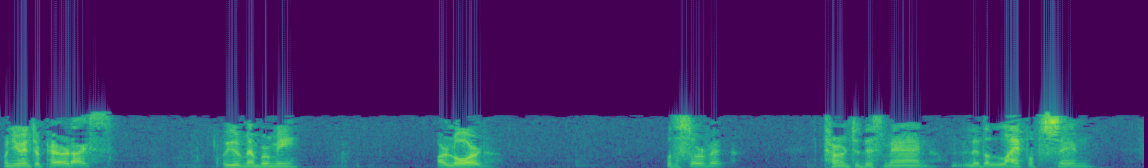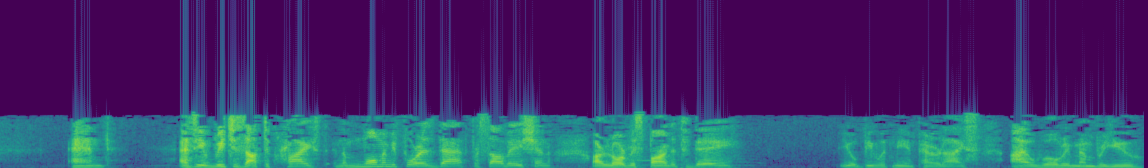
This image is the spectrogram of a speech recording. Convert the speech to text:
when you enter paradise? Will you remember me? Our Lord was a servant. Turned to this man, lived a life of sin, and as he reaches out to Christ in the moment before his death for salvation, our Lord responded, Today you'll be with me in paradise. I will remember you.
